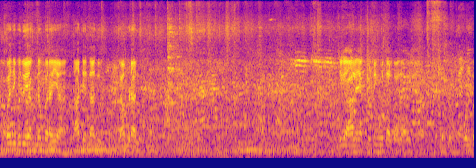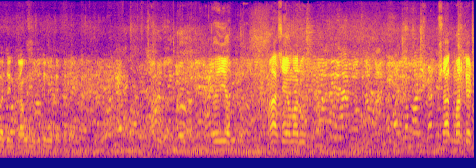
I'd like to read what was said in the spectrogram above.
શાકભાજી બધું એક નંબર અહીંયા, તાજે તાજું, ગામડાનું. ઠીક હાલ એક શૂટિંગ ઉતરતો જાય પુલ પર જઈને ક્રાઉડનું શૂટિંગ ઉતરતો જાય ચાલુ હા છે અમારું શાક માર્કેટ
